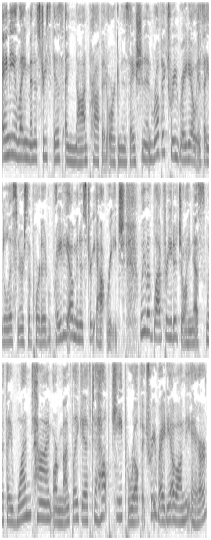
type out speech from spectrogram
Amy Elaine Ministries is a nonprofit organization, and Real Victory Radio is a listener supported radio ministry outreach. We would love for you to join us with a one time or monthly gift to help keep Real Victory Radio on the air.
